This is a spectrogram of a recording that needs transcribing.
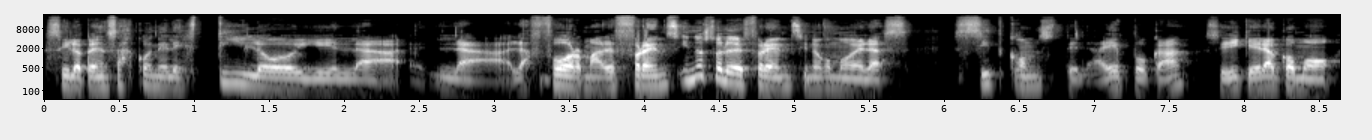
si lo pensás con el estilo y la, la, forma de Friends, y no solo de Friends, sino como de las sitcoms de la época, ¿sí? que era como,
